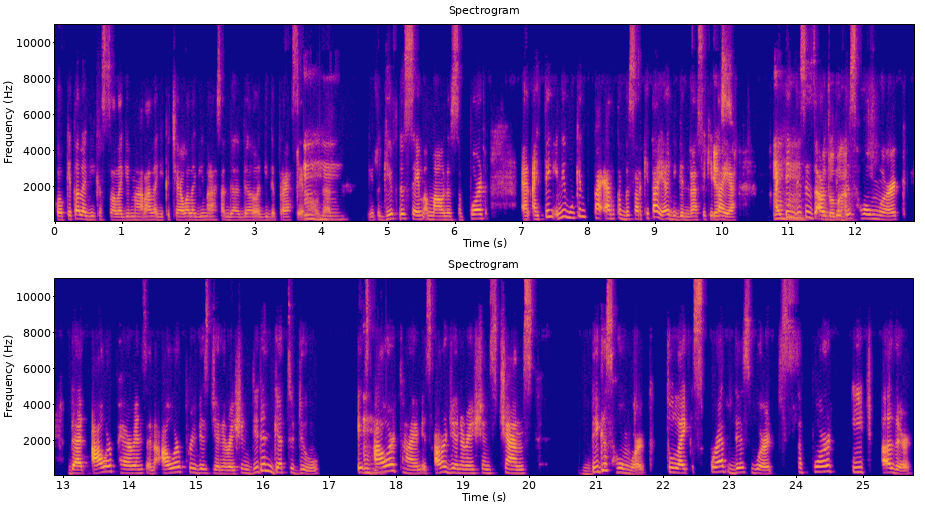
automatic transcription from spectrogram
kalau kita lagi kesel, lagi marah, lagi kecewa, lagi merasa gagal, lagi depresi, and all that, Mhm. Gitu. Give the same amount of support. And I think ini mungkin PR terbesar kita ya di generasi kita Yes. ya. I think Mhm. this is our Betul banget. biggest homework that our parents and our previous generation didn't get to do. It's Mhm. our time, it's our generation's chance, biggest homework to like spread this word, support each other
